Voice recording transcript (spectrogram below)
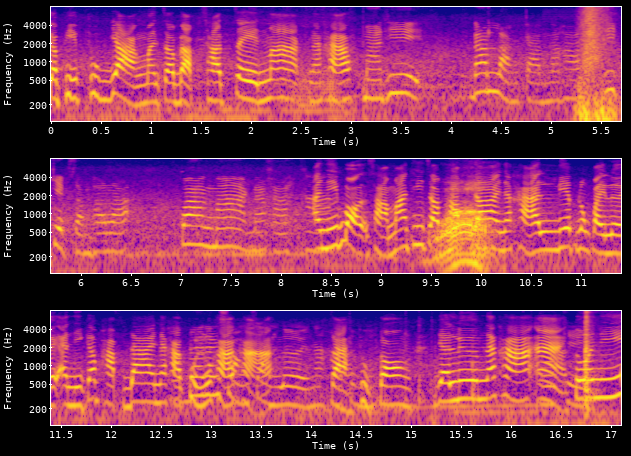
กระพริบทุกอย่างมันจะแบบชัดเจนมากนะคะ มาที่ด้านหลังกันนะคะ ที่เก็บสัมภาระ กว้างมากนะคะ อันนี้เบาะสามารถที่จะพับได้นะคะ เรียบลงไปเลย อันนี้ก็พับได้นะคะ คุณลูกค้าได้ทั้งสองขาฝั่งเลยนะคะจ้ะตรงนี้ถูกต้องอย่าลืมนะคะอ่าโอเคตัวนี้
